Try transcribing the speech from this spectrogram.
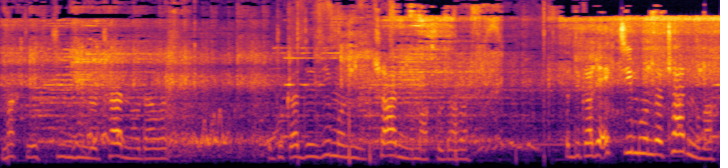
Macht ihr 700 Schaden oder was? Hätte gerade 700 Schaden gemacht oder was? Hat die gerade echt 700 Schaden gemacht?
